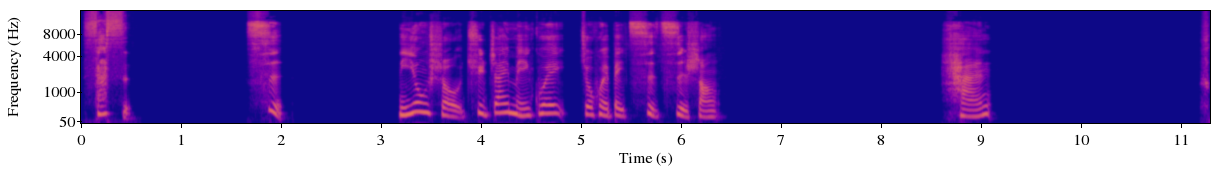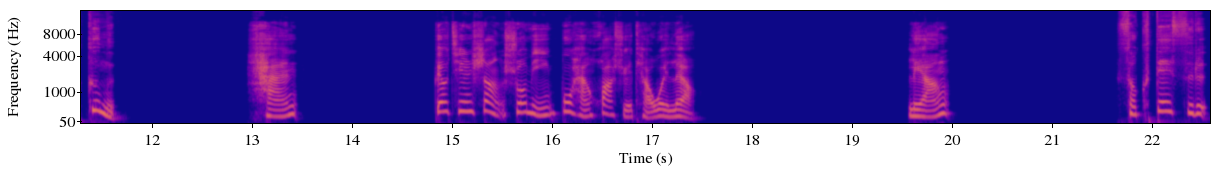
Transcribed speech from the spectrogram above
さ死。刺，你用手去摘玫瑰，就会被刺刺伤。含，含，标签上说明不含化学调味料。量，測定する。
